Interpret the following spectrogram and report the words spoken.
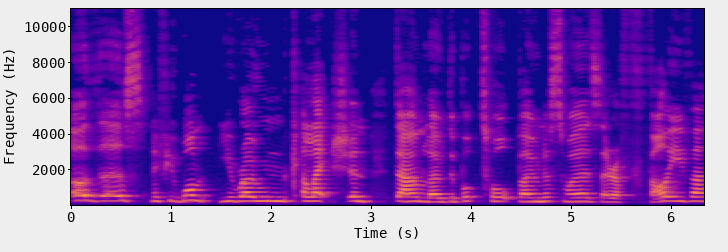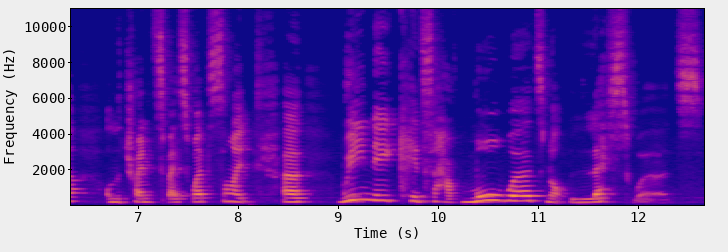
others. And if you want your own collection, download the Book Talk bonus words. There are fiver on the Training Space website. Uh, we need kids to have more words, not less words.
